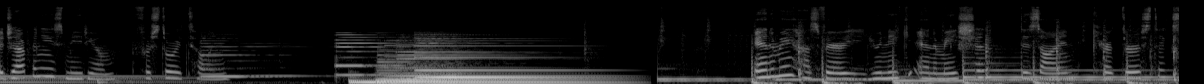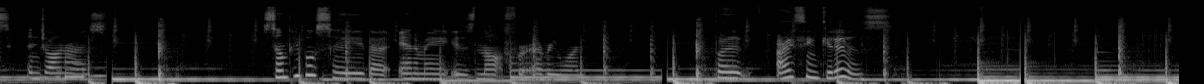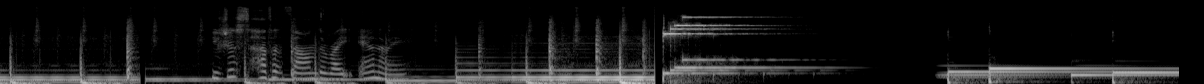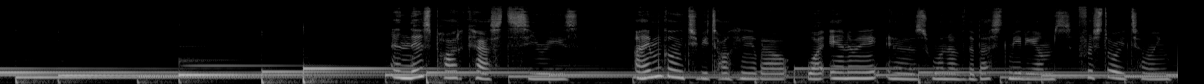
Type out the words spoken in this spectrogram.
a Japanese medium for storytelling. Anime has very unique animation, design, characteristics, and genres. Some people say that anime is not for everyone, but I think it is. You just haven't found the right anime. In this podcast series, I'm going to be talking about why anime is one of the best mediums for storytelling.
